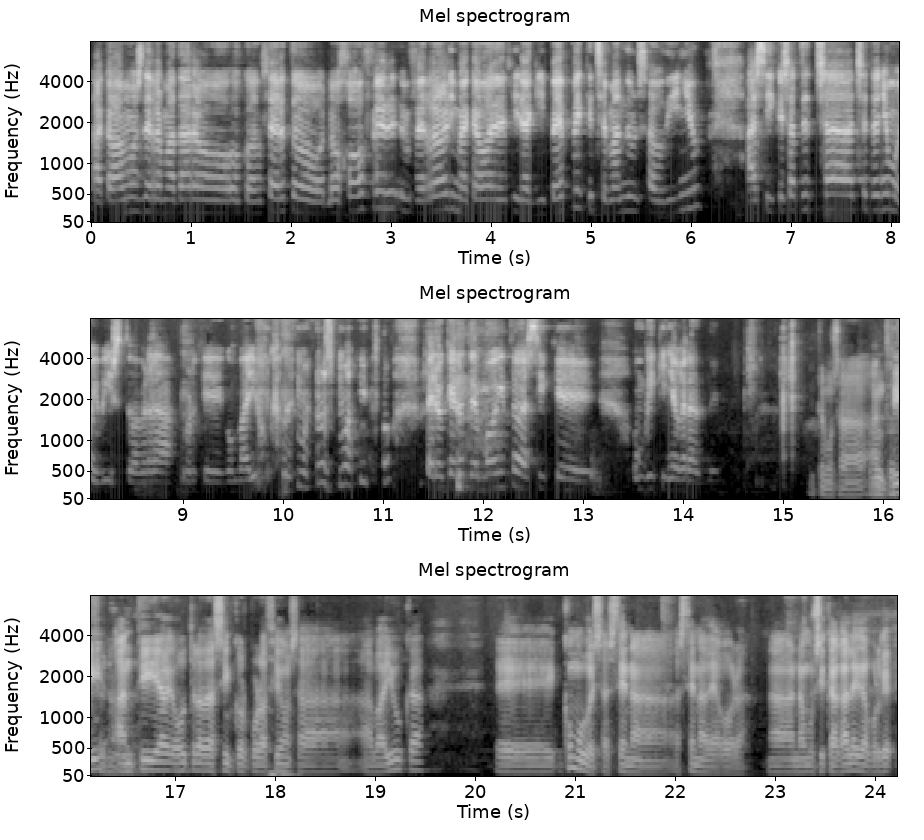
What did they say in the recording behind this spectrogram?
acabamos de rematar o, o concerto no Jofre en Ferrol e me acaba de decir aquí Pepe que che mande un saudiño, así que xa te, xa, che teño moi visto, a verdad, porque con Bayón cabémonos moito, pero quero te moito, así que un biquiño grande. E temos a Anti, Antía, outra das incorporacións a, a Bayuca. Eh, como ves a escena a escena de agora na, na música galega porque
